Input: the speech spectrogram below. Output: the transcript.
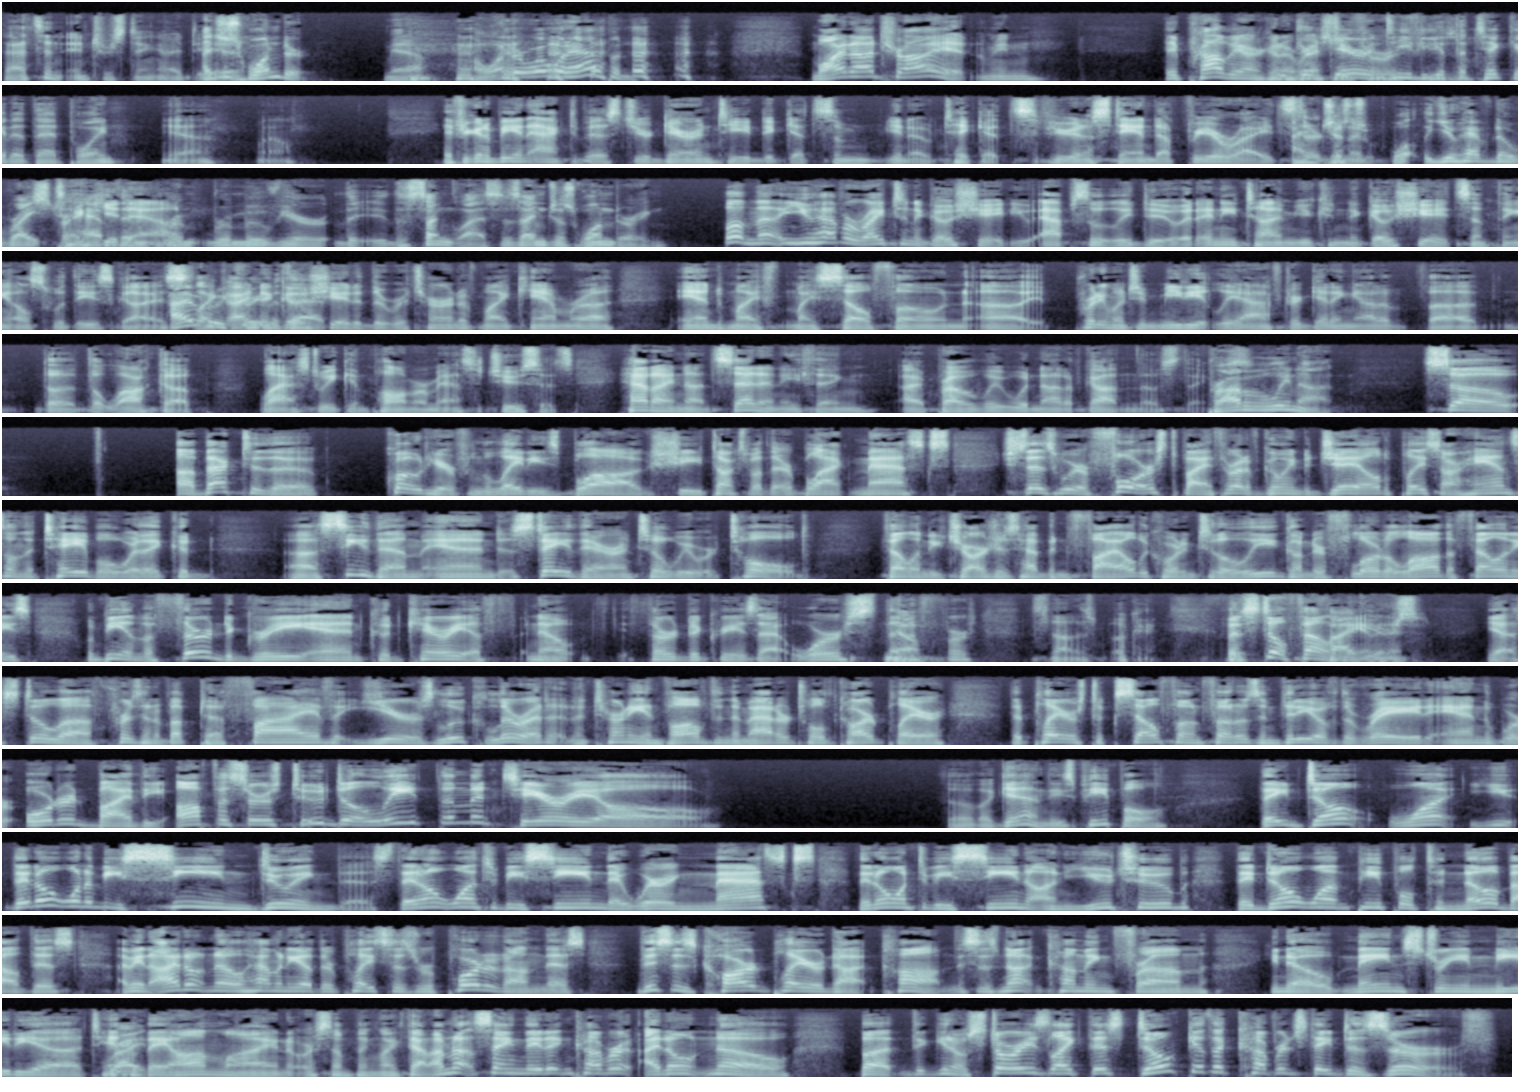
That's an interesting idea. I just wonder. You know, I wonder what would happen. why not try it? I mean, they probably aren't going to You're arrest you for guaranteed to get the ticket at that point. Yeah, well, if you're going to be an activist, you're guaranteed to get some, you know, tickets. If you're going to stand up for your rights, I they're just well, you have no right to have them re- remove your the, the sunglasses. I'm just wondering. Well, no, you have a right to negotiate. You absolutely do. At any time, you can negotiate something else with these guys. I like I agree with that. negotiated the return of my camera and my my cell phone uh, pretty much immediately after getting out of uh, the the lockup last week in Palmer, Massachusetts. Had I not said anything, I probably would not have gotten those things. Probably not. So, uh, back to the quote here from the lady's blog. She talks about their black masks. She says, We were forced by a threat of going to jail to place our hands on the table where they could uh, see them and stay there until we were told. Felony charges have been filed according to the league under Florida law. The felonies would be in the third degree and could carry a f- now third degree is that worse than No. a first? It's not as okay, but it's still felony. Five years. Yeah, still a prison of up to five years. Luke Lirot, an attorney involved in the matter, told Card Player that players took cell phone photos and video of the raid and were ordered by the officers to delete the material. So again, these people they don't want you they don't want to be seen doing this. They don't want to be seen they're wearing masks. They don't want to be seen on YouTube. They don't want people to know about this. I mean, I don't know how many other places reported on this. This is cardplayer.com. This is not coming from, you know, mainstream media, Tampa Right. Bay Online or something like that. I'm not saying they didn't cover it. I don't know, but the, you know, stories like this don't get the coverage they deserve.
